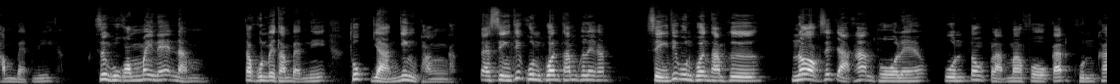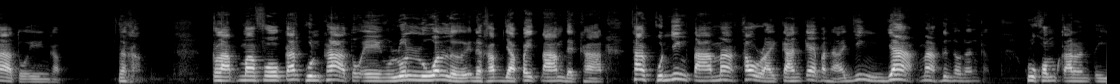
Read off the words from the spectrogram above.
ทำแบบนี้ครับ ซึ่งครูคอมไม่แนะนำถ้าคุณไปทำแบบนี้ทุกอย่างยิ่งพังครับ แต่สิ่งที่คุณควรทำคืออะไรครับ สิ่งที่คุณควรทำคือ นอกเสียจากห้ามโทรแล้ว คุณต้องกลับมาโฟกัสคุณค่าตัวเองครับนะครับ กลับมาโฟกัสคุณค่าตัวเองล้วนๆเลยนะครับ อย่าไปตามเด็ดขาด ถ้าคุณยิ่งตามมากเท่าไหร่การแก้ปัญหายิ่งยากมากขึ้นเท่านั้นครับ ครูคอมการันตี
